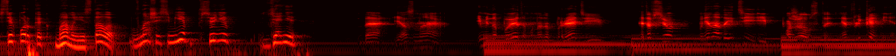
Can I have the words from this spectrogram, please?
С тех пор, как мамы не стало, в нашей семье все не... Я не... Да, я знаю. Именно поэтому надо брать и... Это все? Мне надо идти и, пожалуйста, не отвлекай меня.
